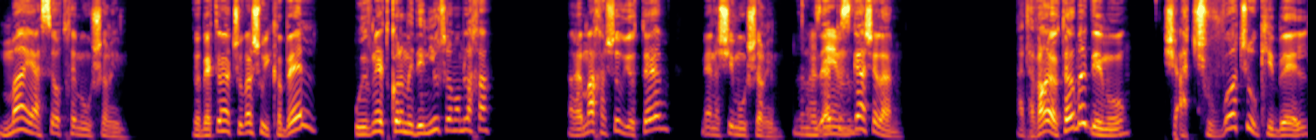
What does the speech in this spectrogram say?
מה יעשה אתכם מאושרים? ובהתאם לתשובה שהוא יקבל, הוא יבנה את כל המדיניות של הממלכה. הרי מה חשוב יותר מאנשים מאושרים? זה אבל זה מדהים. הפסגה שלנו. הדבר היותר מדהים הוא שהתשובות שהוא קיבל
